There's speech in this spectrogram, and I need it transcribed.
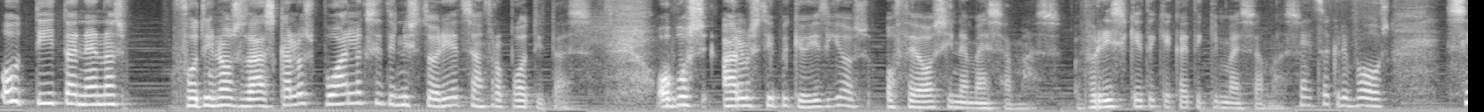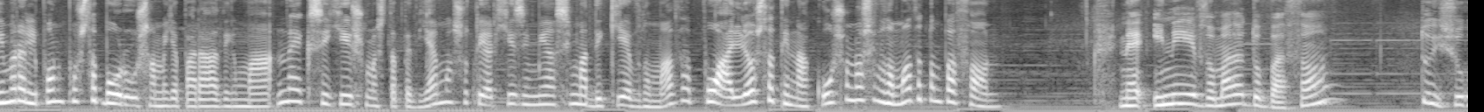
ότι ήταν ένας Φωτεινός δάσκαλος που άλλαξε την ιστορία της ανθρωπότητας. Όπως άλλωστε είπε και ο ίδιος, ο Θεός είναι μέσα μας. Βρίσκεται και κατοικεί μέσα μας. Έτσι ακριβώς. Σήμερα λοιπόν πώς θα μπορούσαμε για παράδειγμα να εξηγήσουμε στα παιδιά μας ότι αρχίζει μια σημαντική εβδομάδα που αλλιώς θα την ακούσουν ως εβδομάδα των παθών; Ναι, είναι η εβδομάδα των παθών του Ιησού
